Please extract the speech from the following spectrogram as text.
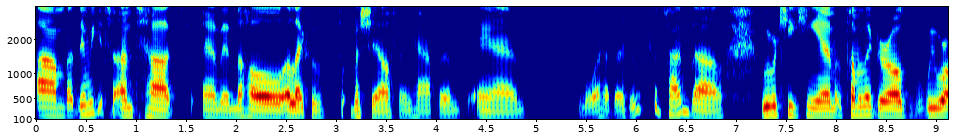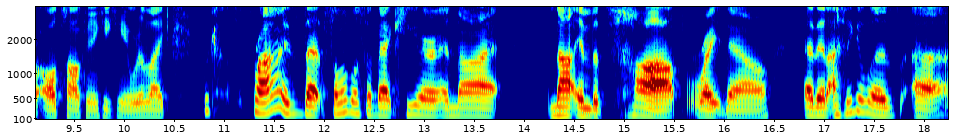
Um, but then we get to Untucked, and then the whole Alexis Michelle thing happens, and Lord have mercy. It was a good time though. We were kikiing. Some of the girls, we were all talking and kikiing. We are like, we're kind of surprised that some of us are back here and not not in the top right now. And then I think it was uh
